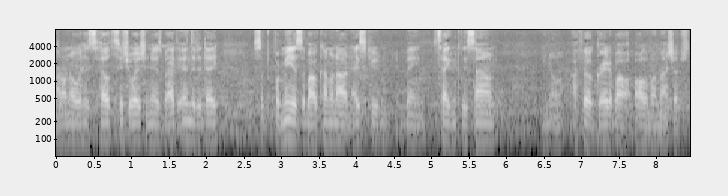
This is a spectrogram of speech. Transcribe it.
I don't know what his health situation is, but at the end of the day, so for me, it's about coming out and executing, and being technically sound. You know, I feel great about all of my matchups.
